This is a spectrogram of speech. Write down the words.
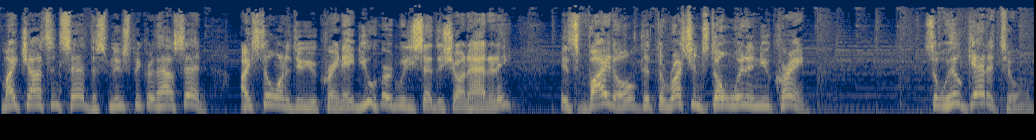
Mike Johnson said, this new Speaker of the House said, I still want to do Ukraine aid. You heard what he said to Sean Hannity. It's vital that the Russians don't win in Ukraine. So he'll get it to them.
